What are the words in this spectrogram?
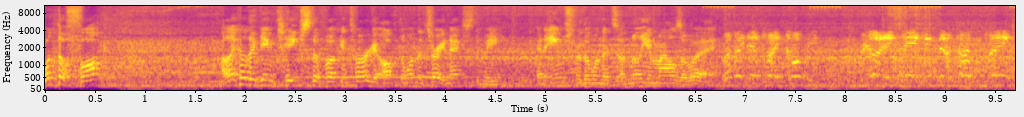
What the fuck? I like how the game takes the fucking target off the one that's right next to me and aims for the one that's a million miles away. But I guess I copy. We are engaging the attack plane.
